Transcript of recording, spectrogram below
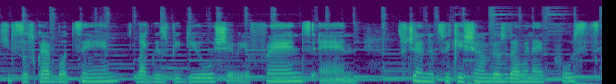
hit the subscribe button, like this video, share with your friends, and switch on notification bell so that when I post,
